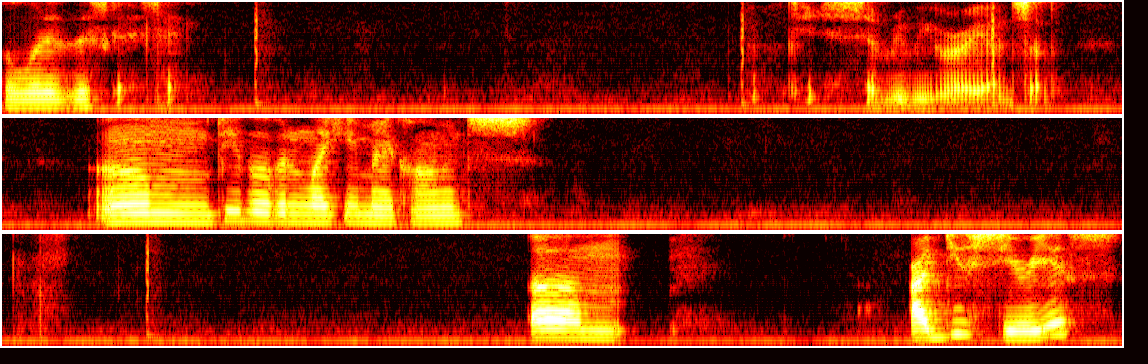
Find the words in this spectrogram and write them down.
Oh, what did this guy say? Okay, 70 me right on sub. Um, people have been liking my comments. Um, are you serious?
